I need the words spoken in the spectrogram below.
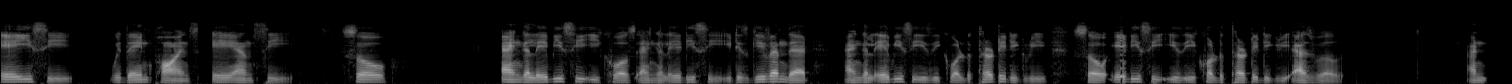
AEC with the endpoints A and C. So angle ABC equals angle ADC. It is given that angle ABC is equal to 30 degree, so ADC is equal to 30 degree as well. And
